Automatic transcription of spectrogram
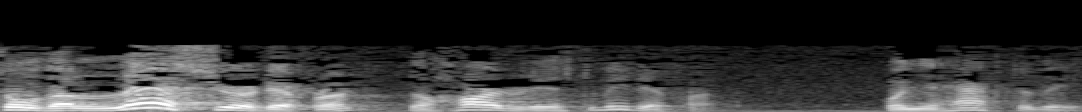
So the less you're different, the harder it is to be different when you have to be.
